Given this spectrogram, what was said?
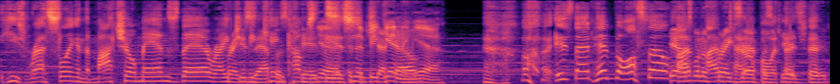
he's wrestling and the Macho Man's there, right? Frank Jimmy King comes kids. Yeah, it's in the beginning. out. Yeah. Is that him also? Yeah, that's I'm- one of I'm Frank Zappa's kids, dude.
